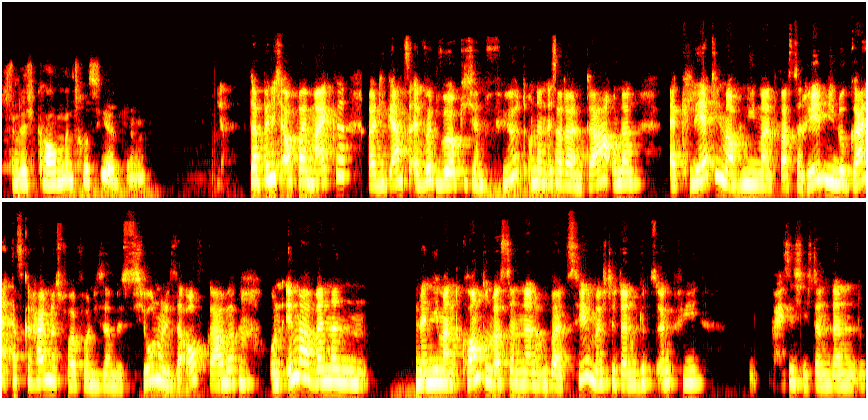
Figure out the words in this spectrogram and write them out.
finde ich, kaum interessiert. Ne? Da bin ich auch bei Maike, weil die ganze, er wird wirklich entführt und dann ist er dann da und dann erklärt ihm auch niemand was. Dann reden die nur ganz geheimnisvoll von dieser Mission und dieser Aufgabe. Mhm. Und immer wenn dann, wenn dann jemand kommt und was dann darüber erzählen möchte, dann gibt es irgendwie, weiß ich nicht, dann, dann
